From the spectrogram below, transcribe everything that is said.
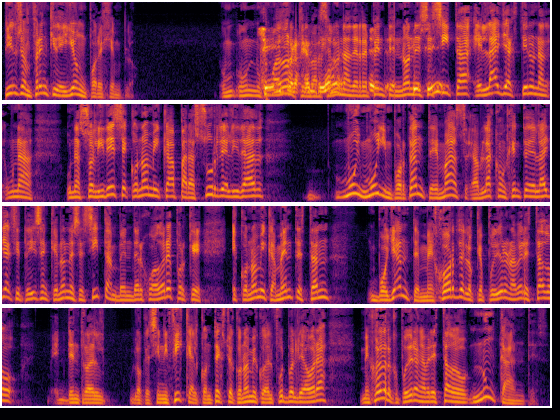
pienso en Frenkie de Jong, por ejemplo. Un, jugador que Barcelona de repente este, no necesita. El Ajax tiene una, una, una solidez económica para su realidad muy, muy importante. Es más, hablas con gente del Ajax y te dicen que no necesitan vender jugadores porque económicamente están bollantes, mejor de lo que pudieron haber estado dentro de lo que significa el contexto económico del fútbol de ahora, mejor de lo que pudieran haber estado nunca antes.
